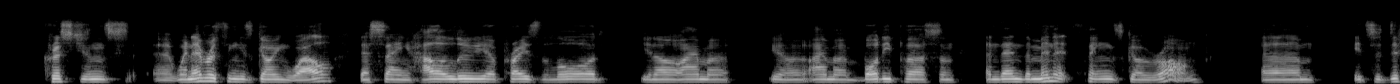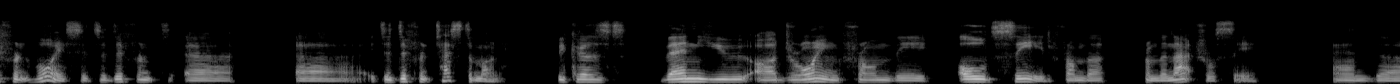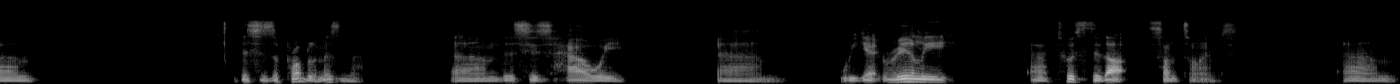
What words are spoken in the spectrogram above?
christians uh, when everything is going well they're saying hallelujah praise the lord. You know i'm a you know i'm a body person. And then the minute things go wrong um, it's a different voice. It's a different uh, uh, it's a different testimony. Because then you are drawing from the old seed, from the from the natural seed, and um, this is a problem, isn't it? Um, this is how we um, we get really uh, twisted up sometimes. Um,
